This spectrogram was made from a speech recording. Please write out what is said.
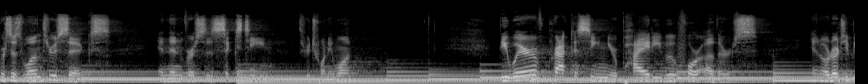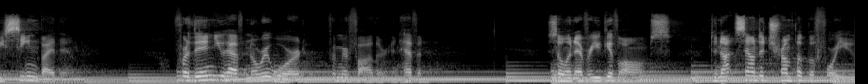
verses 1 through 6, and then verses 16 through 21. Beware of practicing your piety before others in order to be seen by them, for then you have no reward from your Father in heaven. So whenever you give alms, do not sound a trumpet before you,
